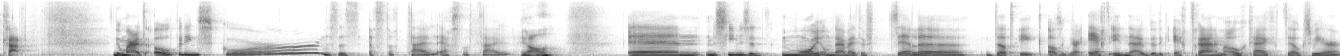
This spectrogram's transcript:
Kracht. Doe maar het openingsscore. Dus dat is eerste teil, eerste teil. Ja. En misschien is het mooi om daarbij te vertellen dat ik, als ik daar echt induik, dat ik echt tranen in mijn ogen krijg, telkens weer.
